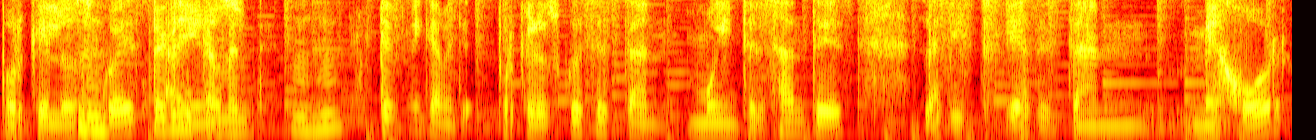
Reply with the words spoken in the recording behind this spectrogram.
Porque los Mm, quests, hay unos- Técnicamente. técnicamente, porque los quests están muy interesantes, las historias están mejor,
